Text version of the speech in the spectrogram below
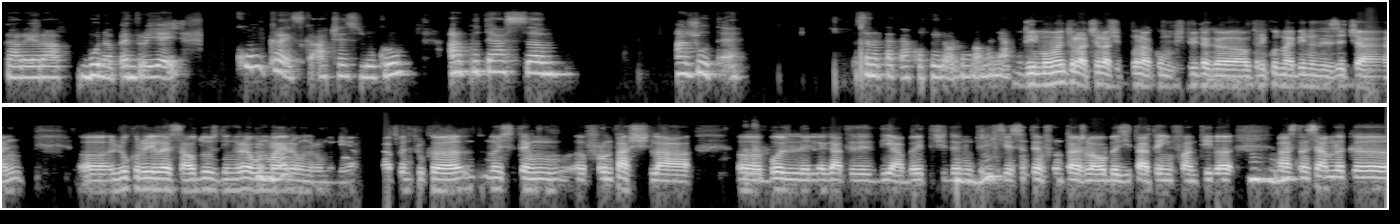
care era bună pentru ei. Cum crezi că acest lucru ar putea să ajute sănătatea copiilor din România? Din momentul acela și până acum, și uite că au trecut mai bine de 10 ani, uh, lucrurile s-au dus din rău în mai mhm. rău în România. Da? Pentru că noi suntem uh, fruntași la uh, bolile legate de diabet și de mhm. nutriție, suntem fruntași la obezitate infantilă. Mhm. Asta înseamnă că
